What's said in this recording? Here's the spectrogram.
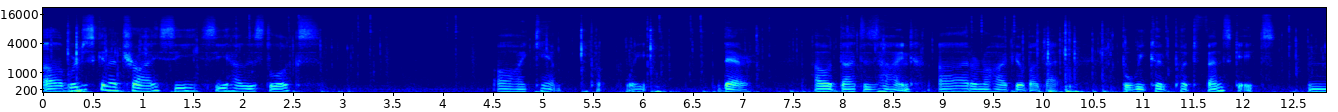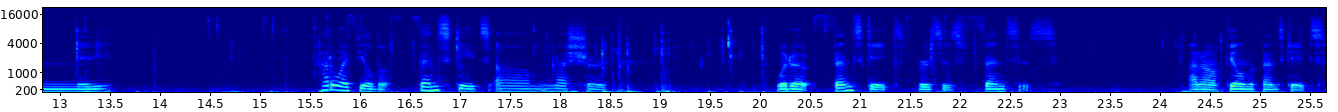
uh we're just gonna try see see how this looks. Oh i can't put wait there. How about that design? Uh, i don't know how i feel about that. But we could put fence gates mm, maybe? How do i feel about fence gates? Um i'm not sure. What about fence gates versus fences I don't know, I'm feeling the fence gates.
